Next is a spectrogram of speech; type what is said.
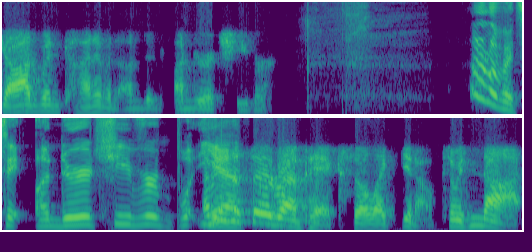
Godwin kind of an under, underachiever? I don't know if I'd say underachiever, but I mean, yeah, he's a third round pick, so like you know, so he's not.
